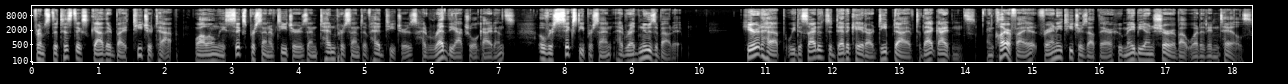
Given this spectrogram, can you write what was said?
from statistics gathered by TeacherTapp, while only 6% of teachers and 10% of head teachers had read the actual guidance, over 60% had read news about it. Here at HEP, we decided to dedicate our deep dive to that guidance and clarify it for any teachers out there who may be unsure about what it entails.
